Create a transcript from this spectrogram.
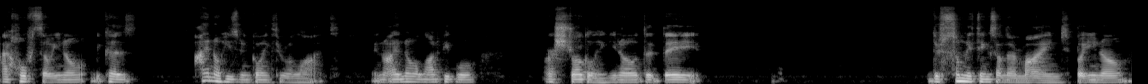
I hope so, you know, because I know he's been going through a lot. You know, I know a lot of people are struggling, you know, that they, there's so many things on their mind, but, you know,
